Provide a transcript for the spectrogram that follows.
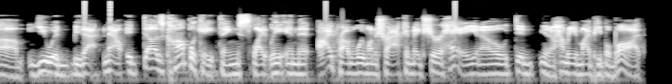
um, you would be that. Now, it does complicate things slightly in that I probably want to track and make sure, hey, you know, did, you know, how many of my people bought?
